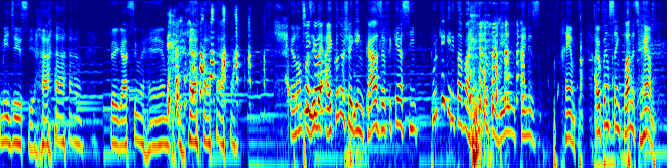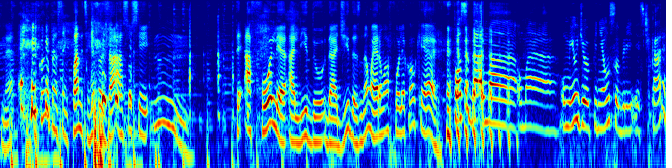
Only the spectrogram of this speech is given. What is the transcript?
me disse: pegasse um hemp. eu não fazia Digamos- ideia. Aí, quando eu cheguei em casa, eu fiquei assim: por que, que ele tava rindo que eu peguei o tênis hemp? Aí eu pensei em Planet Hemp, né? E quando eu pensei em Planet Hemp, eu já associei: hum. A folha ali do, da Adidas não era uma folha qualquer. Posso dar uma, uma humilde opinião sobre este cara?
